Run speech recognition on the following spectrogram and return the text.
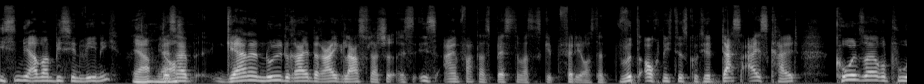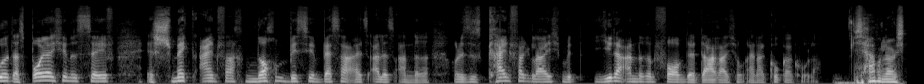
Ist mir aber ein bisschen wenig. Ja, Deshalb auch. gerne 033 Glasflasche. Es ist einfach das Beste, was es gibt. Fertig aus. Das wird auch nicht diskutiert. Das eiskalt, Kohlensäure pur, das Bäuerchen ist safe. Es schmeckt einfach noch ein bisschen besser als alles andere. Und es ist kein Vergleich mit jeder anderen Form der Darreichung einer Coca-Cola. Ich habe, glaube ich,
